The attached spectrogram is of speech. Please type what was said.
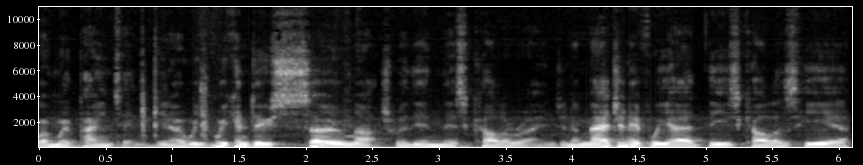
when we're painting. You know, we, we can do so much within this color range. And imagine if we had these colors here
